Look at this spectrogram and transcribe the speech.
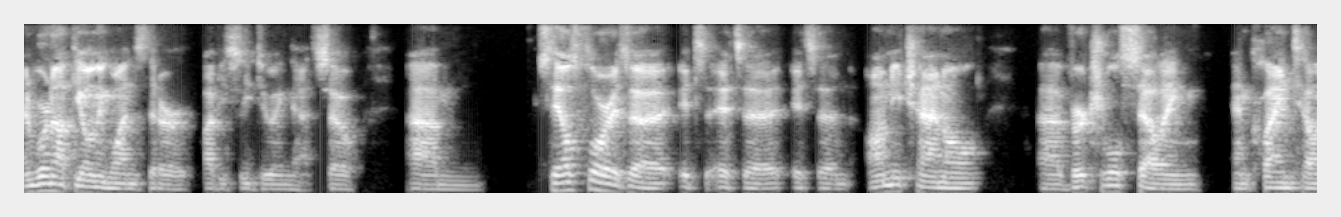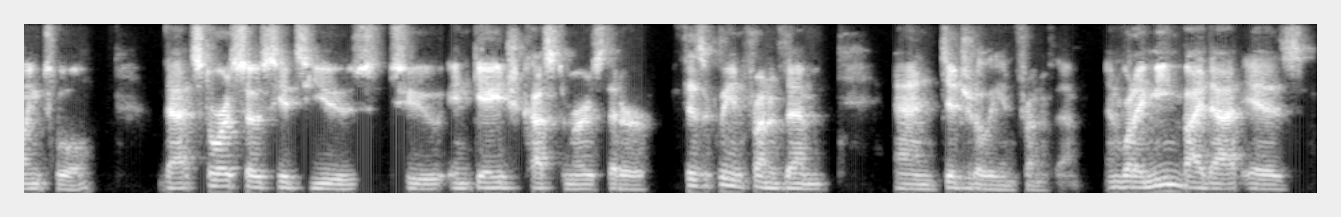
and we're not the only ones that are obviously doing that. So um, Salesfloor is a it's it's a it's an omni-channel uh, virtual selling and clienteling tool that store associates use to engage customers that are physically in front of them and digitally in front of them. And what I mean by that is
